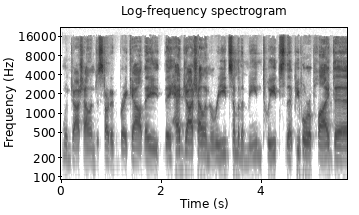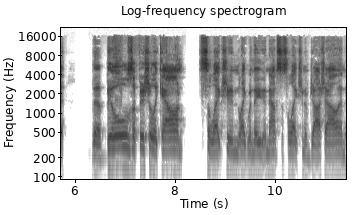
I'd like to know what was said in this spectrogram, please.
when Josh Allen just started to break out. They they had Josh Allen read some of the mean tweets that people replied to the Bills official account selection, like when they announced the selection of Josh Allen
